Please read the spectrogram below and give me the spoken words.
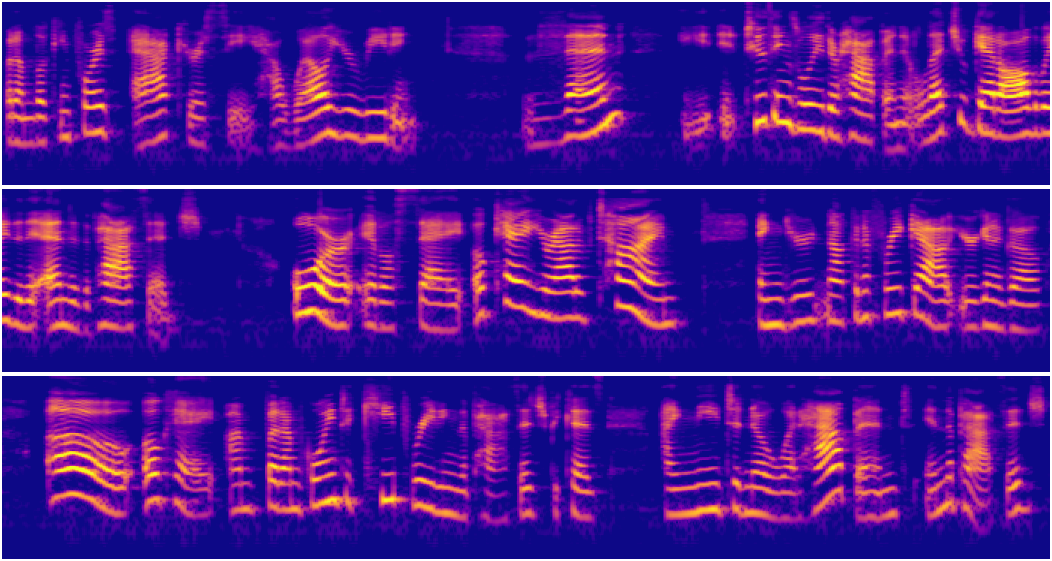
What I'm looking for is accuracy, how well you're reading. Then two things will either happen. It'll let you get all the way to the end of the passage, or it'll say, okay, you're out of time, and you're not going to freak out. You're going to go, oh, okay, I'm, but I'm going to keep reading the passage because I need to know what happened in the passage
